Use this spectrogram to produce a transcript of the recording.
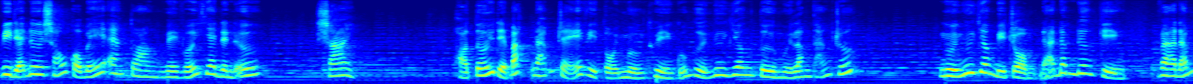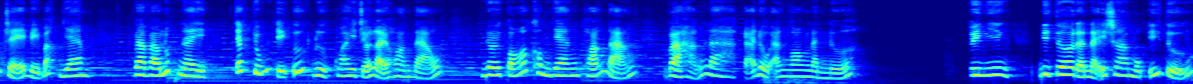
vì đã đưa sáu cậu bé an toàn về với gia đình ư? Sai. Họ tới để bắt đám trẻ vì tội mượn thuyền của người ngư dân từ 15 tháng trước. Người ngư dân bị trộm đã đâm đơn kiện và đám trẻ bị bắt giam. Và vào lúc này, chắc chúng chỉ ước được quay trở lại hoang đảo, nơi có không gian thoáng đẳng và hẳn là cả đồ ăn ngon lành nữa. Tuy nhiên, Peter đã nảy ra một ý tưởng.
